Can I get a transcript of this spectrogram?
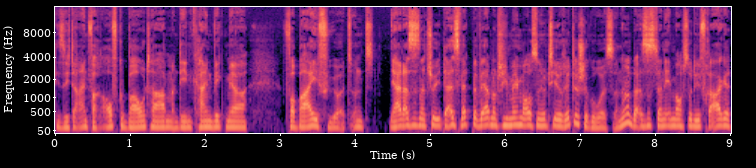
die sich da einfach aufgebaut haben, an denen kein Weg mehr vorbeiführt. Und ja, das ist natürlich, da ist Wettbewerb natürlich manchmal auch so eine theoretische Größe. Ne? Da ist es dann eben auch so die Frage,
